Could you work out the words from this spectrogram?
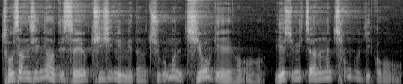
조상신이 어디 있어요? 귀신입니다. 죽으면 지옥이에요. 예수 믿지 않으면 천국이고.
